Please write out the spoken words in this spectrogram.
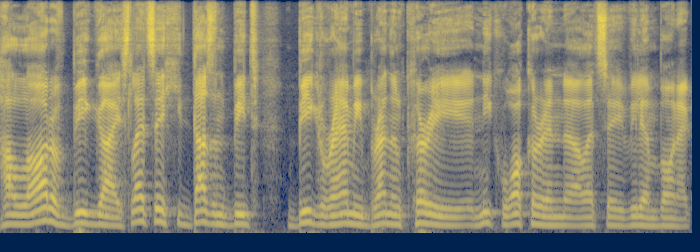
a lot of big guys. Let's say he doesn't beat Big Ramy, Brandon Curry, Nick Walker, and uh, let's say William Bonac.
